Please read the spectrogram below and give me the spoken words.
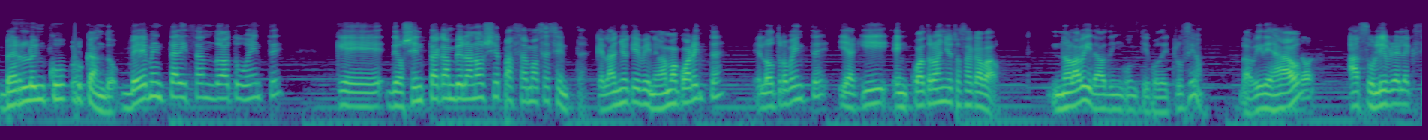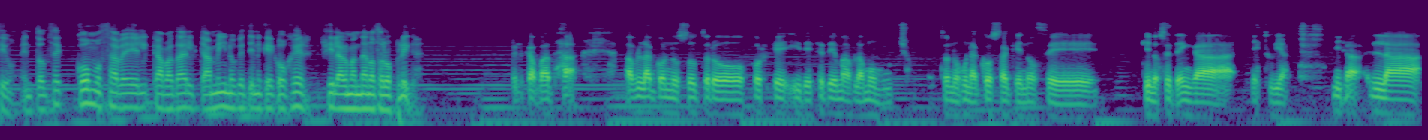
verlo inculcando. Ve mentalizando a tu gente que de 80 cambios la noche pasamos a 60, que el año que viene vamos a 40, el otro 20, y aquí en cuatro años esto se ha acabado. No le habéis dado ningún tipo de instrucción. Lo habéis dejado a su libre elección. Entonces, ¿cómo sabe el capataz el camino que tiene que coger si la hermandad no se lo explica? El capataz habla con nosotros, Jorge, y de este tema hablamos mucho. No es una cosa que no se, que no se tenga estudiado. Mira, la,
